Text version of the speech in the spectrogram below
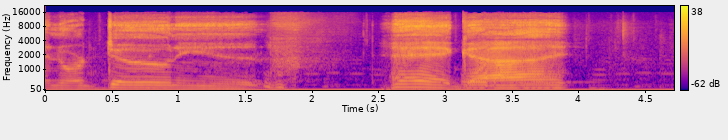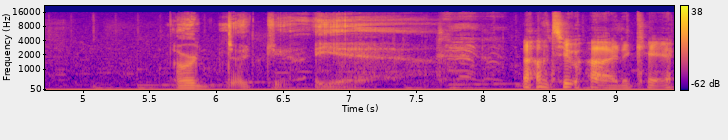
an Ordonian. hey, guy. Or, yeah. I'm too high to care.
